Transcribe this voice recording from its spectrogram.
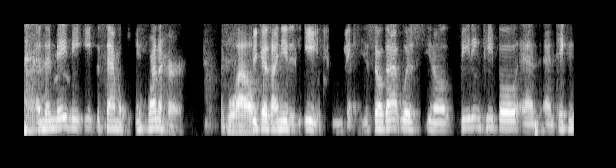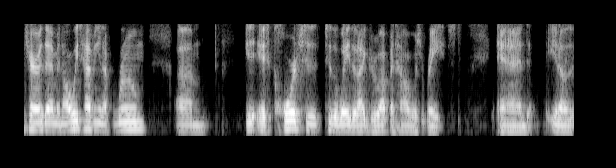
and then made me eat the sandwich in front of her Wow. because I needed to eat. Like, so that was, you know, feeding people and and taking care of them and always having enough room um, is core to to the way that I grew up and how I was raised. And you know,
